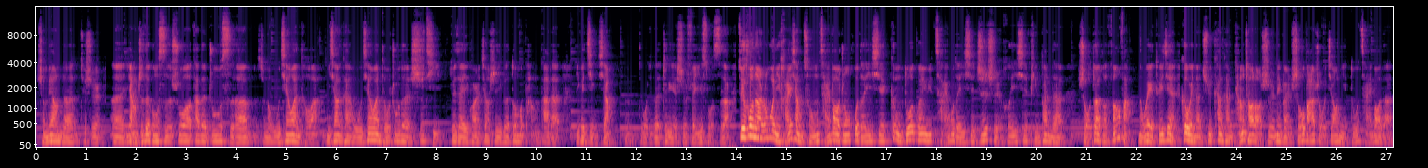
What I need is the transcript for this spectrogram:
什么样的就是呃养殖的公司说他的猪死了什么五千万头啊？你想想看，五千万头猪的尸体堆在一块，将是一个多么庞大的一个景象。嗯，我觉得这个也是匪夷所思啊。最后呢，如果你还想从财报中获得一些更多关于财务的一些知识和一些评判的手段和方法，那我也推荐各位呢去看看唐朝老师那本手把手教你读财报的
